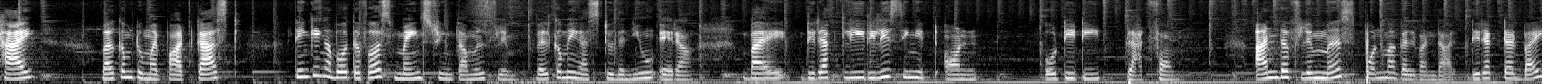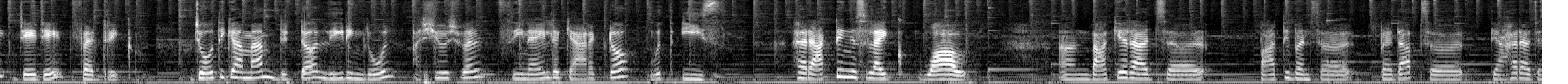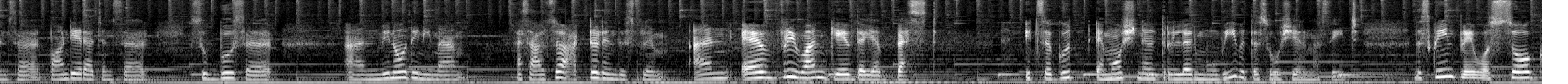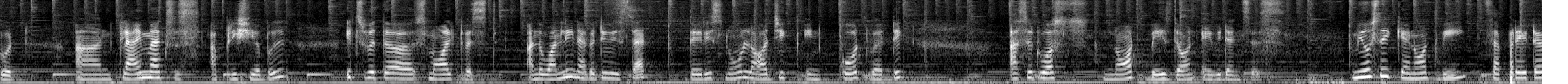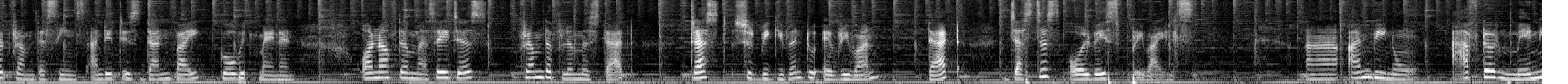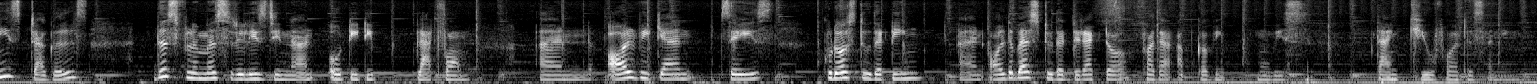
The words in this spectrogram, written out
Hi, welcome to my podcast. Thinking about the first mainstream Tamil film welcoming us to the new era by directly releasing it on OTT platform. And the film is Ponmagal Vandhal, directed by J.J. Frederick. Jyotika ma'am did the leading role. As usual, she nailed the character with ease. Her acting is like wow. And Bhagyaraj sir, Parthiban sir, Prathap sir, Tyagarajan sir, Pandiyarajan sir, Subbu sir, and Vinodini ma'am has also acted in this film, and everyone gave their best. It's a good emotional thriller movie with a social message. The screenplay was so good, and climax is appreciable. It's with a small twist, and the only negative is that there is no logic in court verdict as it was not based on evidences. Music cannot be separated from the scenes and it is done by Govind Menon. One of the messages from the film is that trust should be given to everyone, that justice always prevails. Uh, and we know after many struggles, this film is released in an OTT platform, and all we can say is kudos to the team and all the best to the director for the upcoming movies. Thank you for listening.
